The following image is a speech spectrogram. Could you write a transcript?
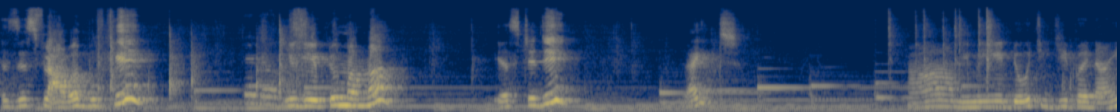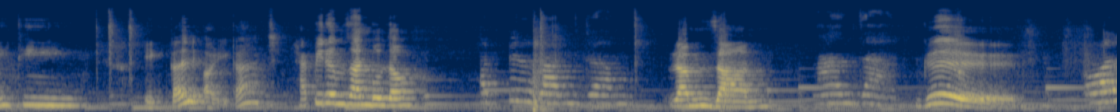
Is this flower bouquet? You gave to mama yesterday? Right? हाँ मिमी ये दो चीज़ें बनाई थी एक कल और एक आज हैप्पी रमज़ान बोल दो रमज़ान गुड और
